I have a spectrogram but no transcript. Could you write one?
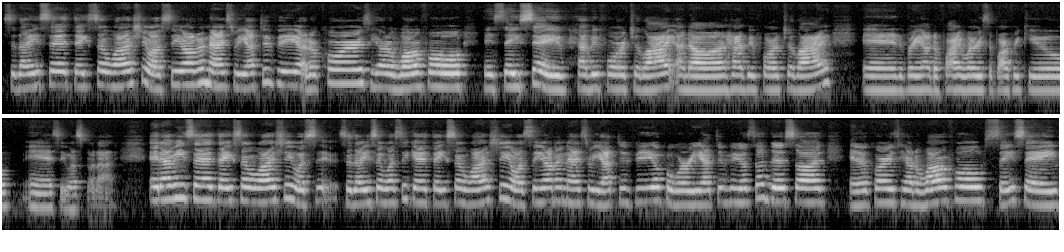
So now you said thanks so much. I'll see you on the next reactive video. And of course, you have a wonderful and stay safe. Happy 4th of July. I know happy 4th of July. And bring out the fireworks, the barbecue, and see what's going on. And that being said, thanks for watching. We'll see, so that you said once again, thanks for watching. I'll see you on the next reactive video for more reactive videos on this side. And of course, here on the wonderful, stay safe,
